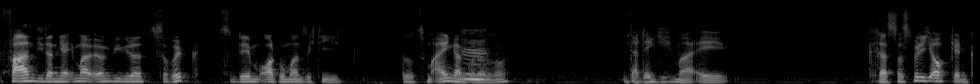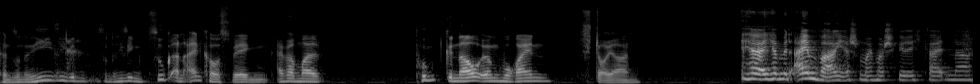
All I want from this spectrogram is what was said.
Fahren die dann ja immer irgendwie wieder zurück zu dem Ort, wo man sich die. Also zum Eingang Mhm. oder so. Und da denke ich mal, ey, krass. Das würde ich auch gerne können. So, eine riesige, so einen riesigen Zug an Einkaufswägen. Einfach mal punktgenau irgendwo rein steuern. Ja, ich habe mit einem Wagen ja schon manchmal Schwierigkeiten da.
